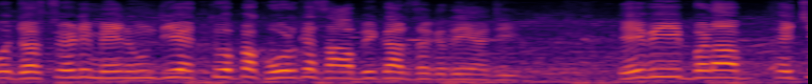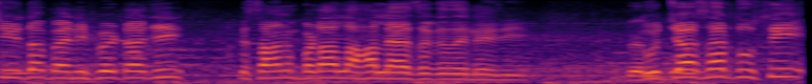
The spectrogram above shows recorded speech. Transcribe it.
ਉਹ ਡਸਟ ਜਿਹੜੀ ਮੇਨ ਹੁੰਦੀ ਹੈ ਇੱਥੋਂ ਆਪਾਂ ਖੋਲ ਕੇ ਸਾਫ਼ ਵੀ ਕਰ ਸਕਦੇ ਹਾਂ ਜੀ। ਇਹ ਵੀ ਬੜਾ ਇਹ ਚੀਜ਼ ਦਾ ਬੈਨੀਫਿਟ ਆ ਜੀ ਕਿਸਾਨ ਬੜਾ ਲਾਹਾ ਲੈ ਸਕਦੇ ਨੇ ਜੀ। ਦੂਜਾ ਸਰ ਤੁਸੀਂ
